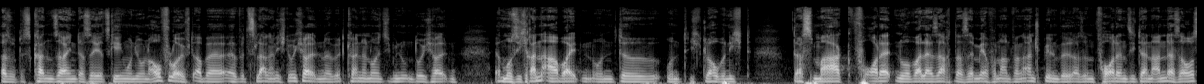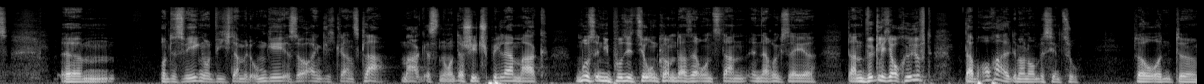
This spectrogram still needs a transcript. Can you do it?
Also das kann sein, dass er jetzt gegen Union aufläuft, aber er wird es lange nicht durchhalten. Er wird keine 90 Minuten durchhalten. Er muss sich ranarbeiten und, äh, und ich glaube nicht, dass Marc fordert, nur weil er sagt, dass er mehr von Anfang an spielen will. Also ein Fordern sieht dann anders aus. Ähm, und deswegen, und wie ich damit umgehe, ist auch eigentlich ganz klar. Marc ist ein Unterschiedsspieler. Marc muss in die Position kommen, dass er uns dann in der Rückserie dann wirklich auch hilft. Da braucht er halt immer noch ein bisschen zu. So, und äh,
